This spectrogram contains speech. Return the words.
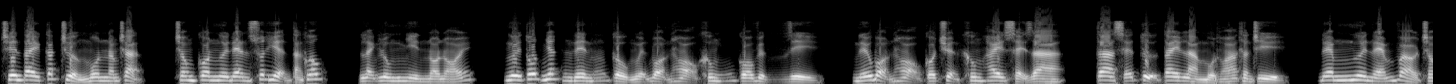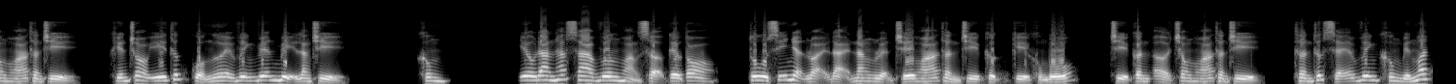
Trên tay các trưởng môn nắm chặt, trong con ngươi đen xuất hiện tàn khốc, lạnh lùng nhìn nó nói, ngươi tốt nhất nên cầu nguyện bọn họ không có việc gì, nếu bọn họ có chuyện không hay xảy ra, ta sẽ tự tay làm một hóa thần trì, đem ngươi ném vào trong hóa thần trì, khiến cho ý thức của ngươi vĩnh viễn bị lăng trì. Không. Yêu đan hát xa vương hoảng sợ kêu to, tu sĩ nhận loại đại năng luyện chế hóa thần trì cực kỳ khủng bố, chỉ cần ở trong hóa thần trì, thần thức sẽ vinh không biến mất,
